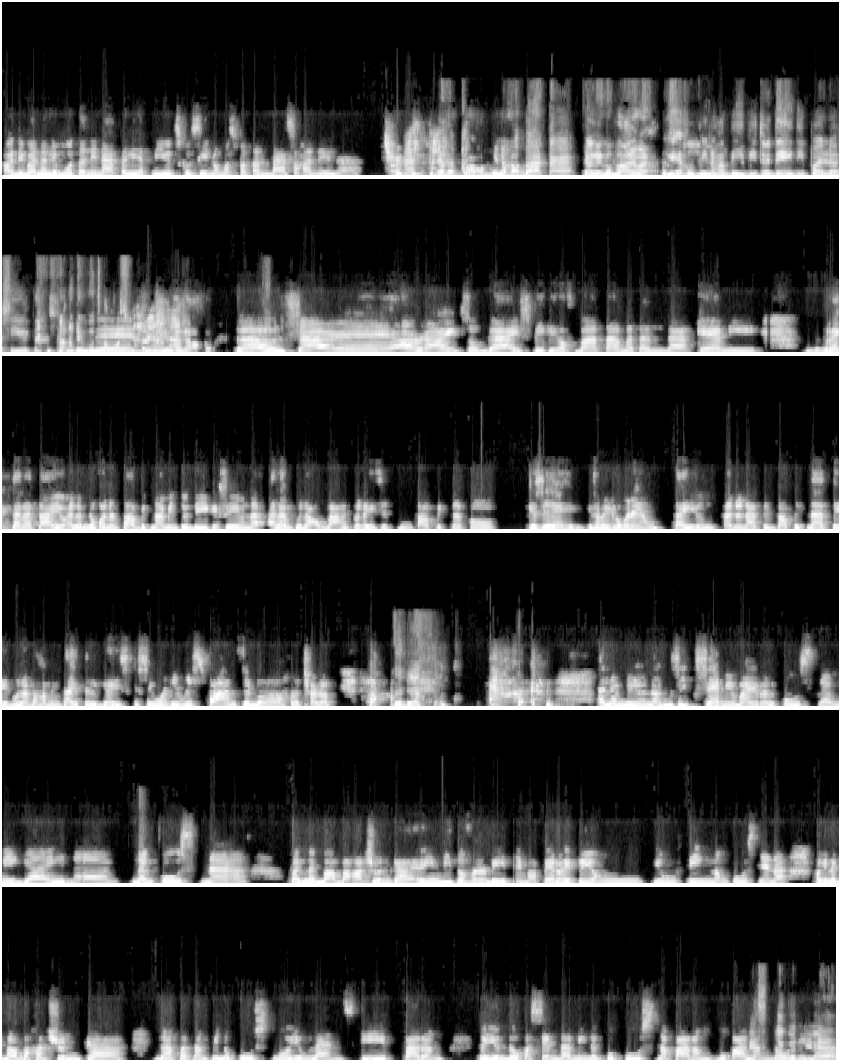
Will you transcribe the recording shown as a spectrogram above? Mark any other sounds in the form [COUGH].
O, di ba nalimutan ni Natalie at ni Yudes kung sino mas matanda sa kanila? Alam ko ako pinakabata. Sabi ko pa, uy, ako pinaka-baby today. Hindi pala. Si, [LAUGHS] nakalimutan ko. [LAUGHS] So sorry. Alright. So guys, speaking of bata, matanda, Kemi, rekta na tayo. Alam niyo ko ng topic namin today kasi na, alam ko na kung bakit ko naisip yung topic na to. Kasi, sabi ko muna yung, tayo, yung ano natin, topic natin. Wala pa kaming title, guys, kasi we're irresponsible. [LAUGHS] Charot. [LAUGHS] alam niyo yung nag semi-viral post na may guy na nag-post na pag nagbabakasyon ka, eh, hindi to verbatim ah, pero ito yung yung thing ng post niya na pag nagbabakasyon ka, dapat ang pinopost mo yung landscape. Parang ngayon daw kasi ang daming nagpo-post na parang mukha lang Yes, daw nila. nila.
